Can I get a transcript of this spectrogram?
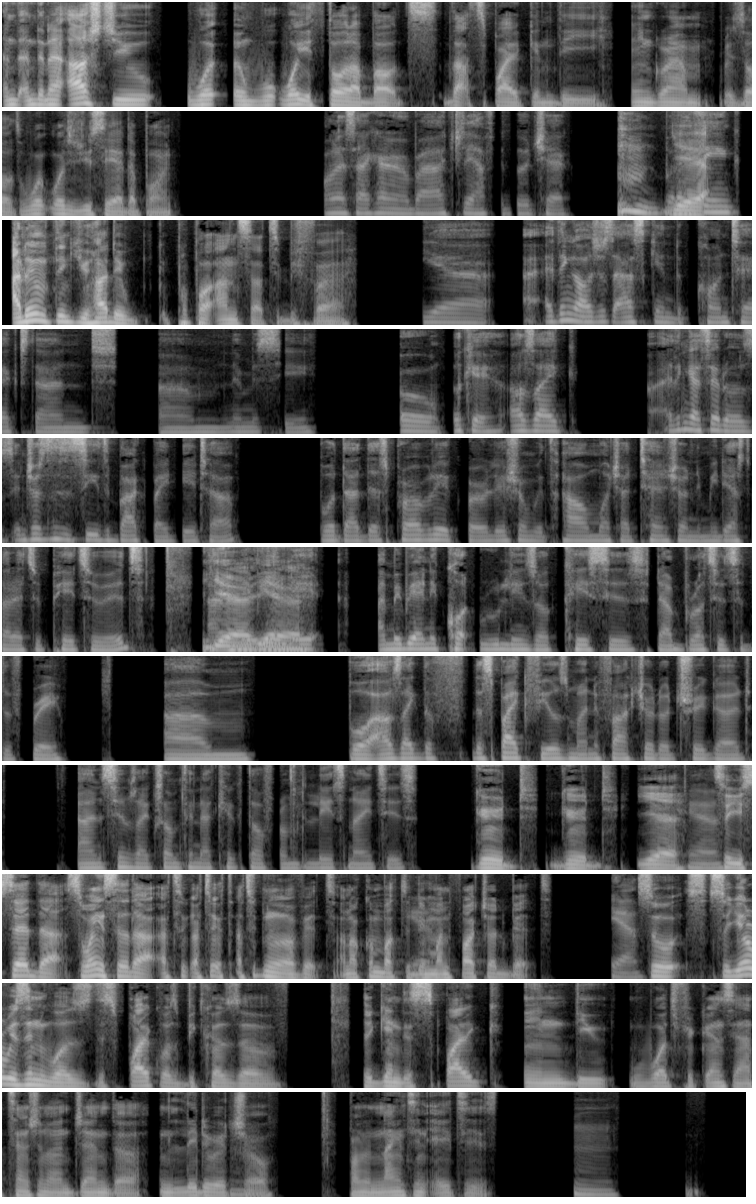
And and then I asked you what uh, what you thought about that spike in the Ngram result. What what did you say at that point? Honestly, I can't remember. I actually have to go check. but Yeah. I think, I don't think you had a proper answer. To be fair, yeah, I think I was just asking the context and um, let me see. Oh, okay. I was like, I think I said it was interesting to see it's backed by data, but that there's probably a correlation with how much attention the media started to pay to it. and Yeah, maybe yeah. Any, and maybe any court rulings or cases that brought it to the fray. Um, but I was like, the the spike feels manufactured or triggered, and seems like something that kicked off from the late nineties. Good, good. Yeah. Yeah. So you said that. So when you said that, I took, I took, I took note of it, and I'll come back to the manufactured bit. Yeah. So, so your reason was the spike was because of, again, the spike in the word frequency and attention on gender in literature from the 1980s. Hmm.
